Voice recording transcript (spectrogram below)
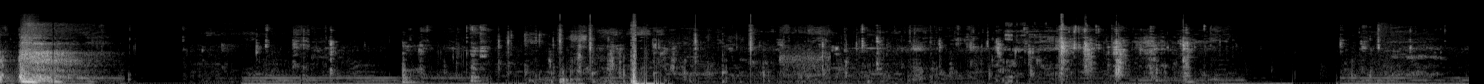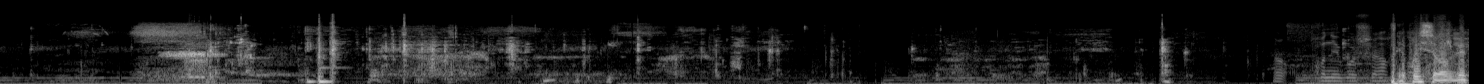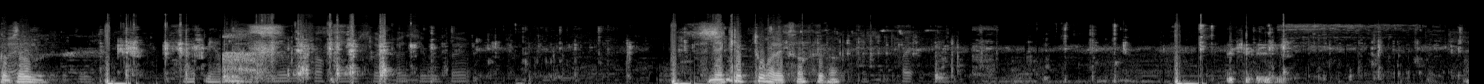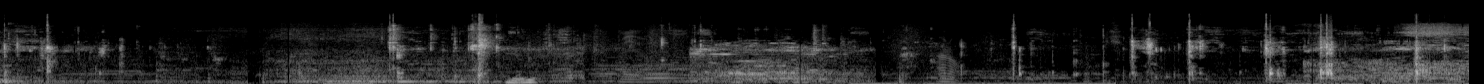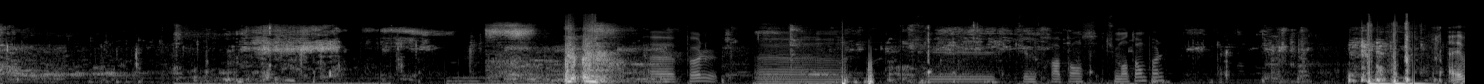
Alors, prenez vos chars. Et après, ça marche bien comme ça. Vous vous plaît. C'est bien 4 tours Alex, hein, c'est ça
